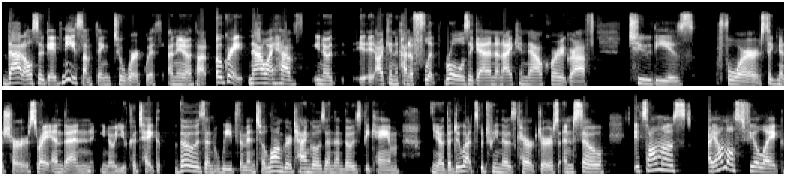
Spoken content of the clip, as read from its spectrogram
that also gave me something to work with. And, you know, I thought, oh, great. Now I have, you know, I can kind of flip roles again and I can now choreograph to these for signatures, right? And then, you know, you could take those and weave them into longer tangos. And then those became, you know, the duets between those characters. And so it's almost, I almost feel like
